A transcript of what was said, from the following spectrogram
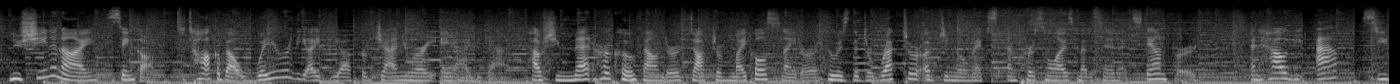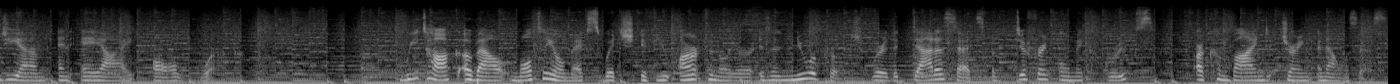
Noosheen and I sync up to talk about where the idea for January AI began, how she met her co founder, Dr. Michael Snyder, who is the director of genomics and personalized medicine at Stanford, and how the app, CGM, and AI all work. We talk about multiomics, which, if you aren't familiar, is a new approach where the data sets of different omic groups are combined during analysis.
